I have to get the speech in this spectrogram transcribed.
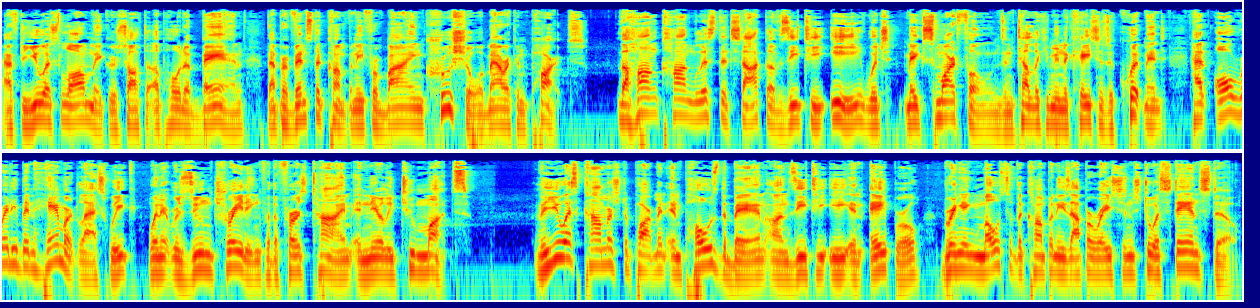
after U.S. lawmakers sought to uphold a ban that prevents the company from buying crucial American parts. The Hong Kong listed stock of ZTE, which makes smartphones and telecommunications equipment, had already been hammered last week when it resumed trading for the first time in nearly two months. The U.S. Commerce Department imposed the ban on ZTE in April, bringing most of the company's operations to a standstill.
